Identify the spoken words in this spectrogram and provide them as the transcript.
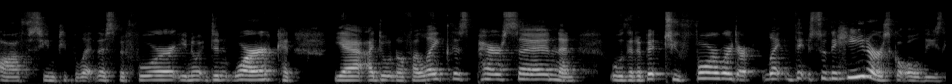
oh, i've seen people like this before you know it didn't work and yeah i don't know if i like this person and oh they're a bit too forward or like the, so the hearer's got all these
